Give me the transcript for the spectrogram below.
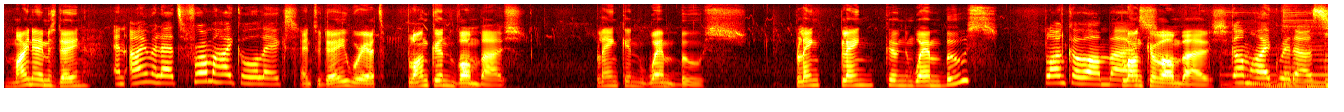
my name is Dane And I'm Alette from Hikeaholics. and today we're at Planken Wambuis. Planken Wambuis. Plank Planken Wambuis? Planken Wambuis. Planken Wambuis. Come hike with us.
